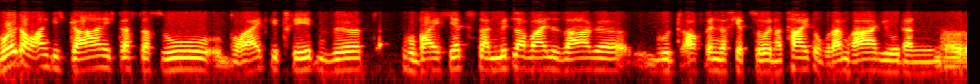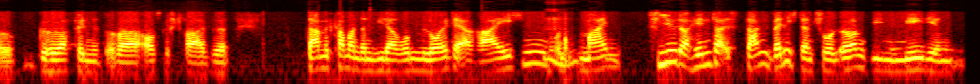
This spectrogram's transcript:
Wollte auch eigentlich gar nicht, dass das so breit getreten wird. Wobei ich jetzt dann mittlerweile sage, gut, auch wenn das jetzt so in der Zeitung oder im Radio dann äh, Gehör findet oder ausgestrahlt wird, damit kann man dann wiederum Leute erreichen. Mhm. Und mein Ziel dahinter ist dann, wenn ich dann schon irgendwie in den Medien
